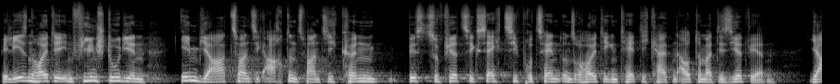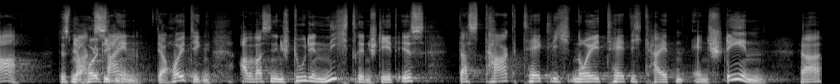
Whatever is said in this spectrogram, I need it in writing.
Wir lesen heute in vielen Studien, im Jahr 2028 können bis zu 40, 60 Prozent unserer heutigen Tätigkeiten automatisiert werden. Ja, das der mag heutigen. sein, der heutigen. Aber was in den Studien nicht drin steht, ist, dass tagtäglich neue Tätigkeiten entstehen, ja,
